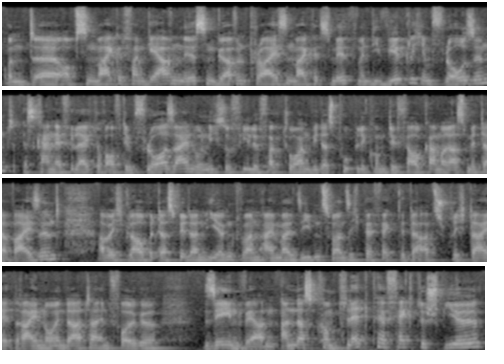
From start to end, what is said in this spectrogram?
Und äh, ob es ein Michael van Gerven ist, ein Gervin Price, ein Michael Smith, wenn die wirklich im Flow sind, es kann ja vielleicht auch auf dem Floor sein, wo nicht so viele Faktoren wie das Publikum, TV-Kameras mit dabei sind. Aber ich glaube, dass wir dann irgendwann einmal 27 perfekte Darts, sprich drei neuen Data in Folge sehen werden. An das komplett perfekte Spiel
